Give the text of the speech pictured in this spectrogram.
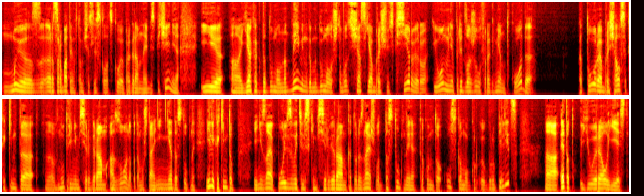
мы разрабатываем в том числе складское программное обеспечение, и э, я когда думал над неймингом и думал, что вот сейчас я обращусь к серверу, и он мне предложил фрагмент кода, который обращался к каким-то э, внутренним серверам Озона, потому что они недоступны. Или каким-то, я не знаю, пользовательским серверам, которые, знаешь, вот доступны какому-то узкому группе лиц, а, этот URL есть.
